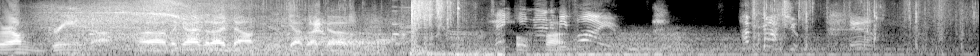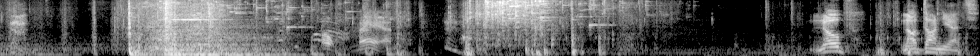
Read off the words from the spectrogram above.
They're on green. Uh, uh, the guy that I downed got back up. Taking Oh, enemy fuck. fire. I've got you. Damn. Oh man. Nope. Not done yet.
